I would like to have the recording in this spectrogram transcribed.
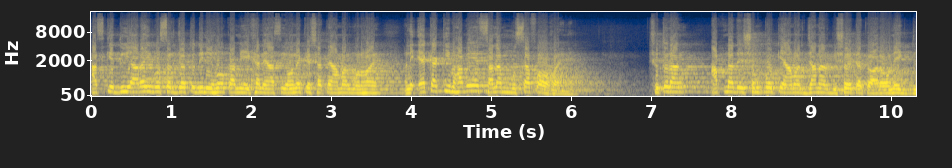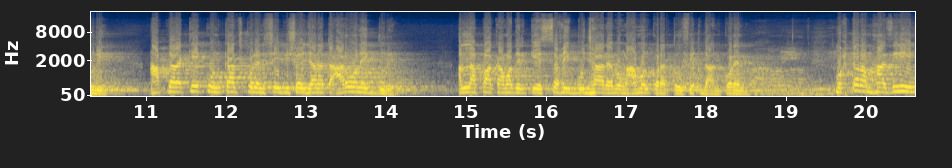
আজকে দুই আড়াই বছর যতদিনই হোক আমি এখানে আসি অনেকের সাথে আমার মনে হয় মানে একাকীভাবে সালাম মুসাফাও হয়নি সুতরাং আপনাদের সম্পর্কে আমার জানার বিষয়টা তো আরও অনেক দূরে। আপনারা কে কোন কাজ করেন সেই বিষয়ে জানাটা আরও অনেক দূরে। আল্লাহ পাক আমাদেরকে সহি বুঝার এবং আমল করার তৌফিক দান করেন। মোহতারাম হাজিরিন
